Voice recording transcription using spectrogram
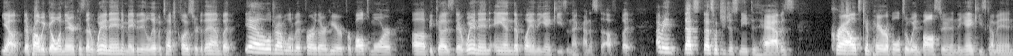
yeah, they're probably going there because they're winning and maybe they live a touch closer to them. But yeah, we'll drive a little bit further here for Baltimore uh, because they're winning and they're playing the Yankees and that kind of stuff. But I mean, that's that's what you just need to have is crowds comparable to when Boston and the Yankees come in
